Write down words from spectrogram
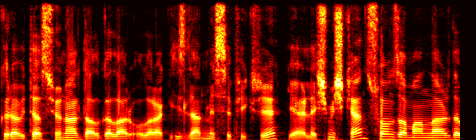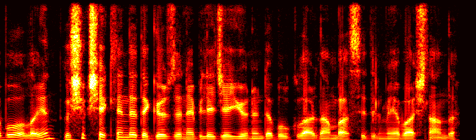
gravitasyonel dalgalar olarak izlenmesi fikri yerleşmişken son zamanlarda bu olayın ışık şeklinde de gözlenebileceği yönünde bulgulardan bahsedilmeye başlandı.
